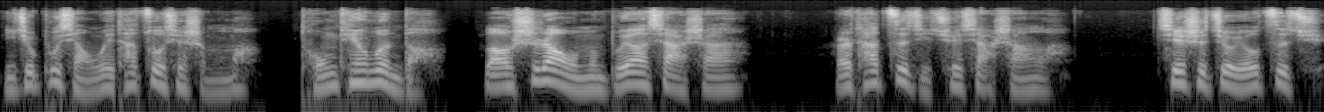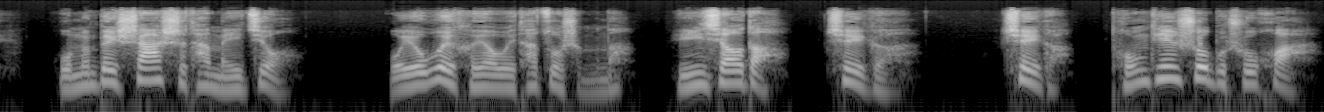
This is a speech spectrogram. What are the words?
你就不想为他做些什么吗？童天问道。老师让我们不要下山，而他自己却下山了，皆是咎由自取。我们被杀时他没救，我又为何要为他做什么呢？云霄道。这个，这个，童天说不出话。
